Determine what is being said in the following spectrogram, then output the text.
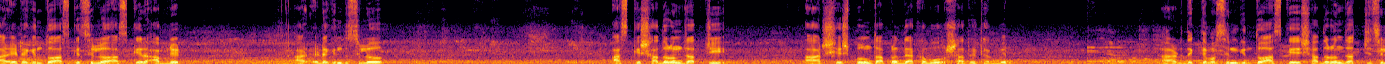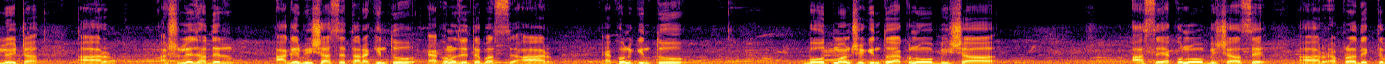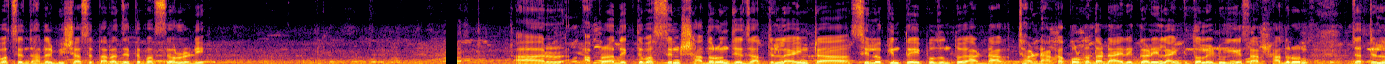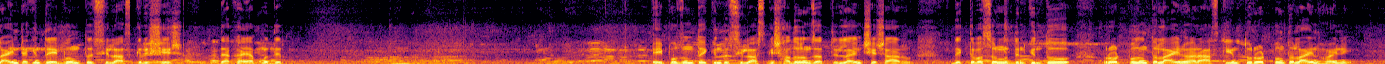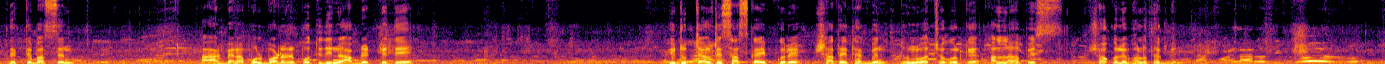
আর এটা কিন্তু আজকে ছিল আজকের আপডেট আর এটা কিন্তু ছিল আজকে সাধারণ যাত্রী, আর শেষ পর্যন্ত আপনার দেখাবো, সাথে থাকবেন। আর দেখতে পাচ্ছেন কিন্তু আজকে সাধারণ যাত্রী ছিল এটা। আর আসলে যাদের আগের ভিসা আছে, তারা কিন্তু এখনও যেতে পারছে। আর এখন কিন্তু বহুত মানুষের কিন্তু এখনও ভিসা আছে এখনও ভিসা আছে। আর আপনারা দেখতে পাচ্ছেন, যাদের ভিসা আছে, তারা যেতে পারছে অলরেডি আর আপনারা দেখতে পাচ্ছেন সাধারণ যে যাত্রী লাইনটা ছিল কিন্তু এই পর্যন্ত, আর ঢাকা কলকাতা ডাইরেক্ট গাড়ি লাইন কিন্তু অলরেডি ঢুকে গেছে, আর সাধারণ যাত্রীর লাইনটা কিন্তু এই পর্যন্ত ছিল, আজকের শেষ। দেখায় আপনাদের। এই পর্যন্তই কিন্তু ছিল আজকে সাধারণ যাত্রীর লাইন শেষ, আর দেখতে পাচ্ছেন অন্যদিন কিন্তু রোড পর্যন্ত লাইন হয়, আর আজকে কিন্তু রোড পর্যন্ত লাইন হয়নি। দেখতে পাচ্ছেন, আর বেনাপোল বর্ডারের প্রতিদিনের আপডেট পেতে ইউটিউব চ্যানেলটি সাবস্ক্রাইব করে সাথেই থাকবেন। ধন্যবাদ সকলকে। আল্লাহ হাফেজ। সকলে ভালো থাকবেন।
